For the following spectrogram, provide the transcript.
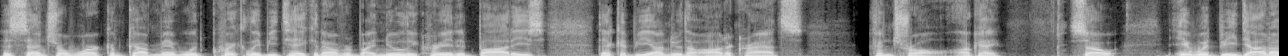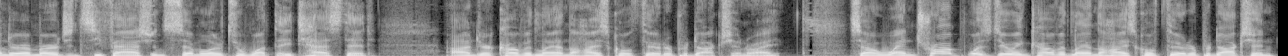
essential work of government would quickly be taken over by newly created bodies that could be under the autocrats' control. Okay. So it would be done under emergency fashion, similar to what they tested under COVID Land, the high school theater production, right? So when Trump was doing COVID Land, the high school theater production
